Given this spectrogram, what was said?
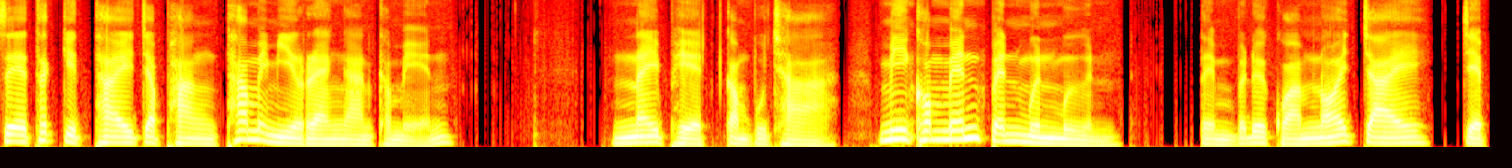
เศรษฐกิจไทยจะพังถ้าไม่มีแรงงานเขมร ในเพจกัมพูชา มีคอมเมนต์เป็นหมื่นๆ เต็มไปด้วยความน้อยใจ เจ็บ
